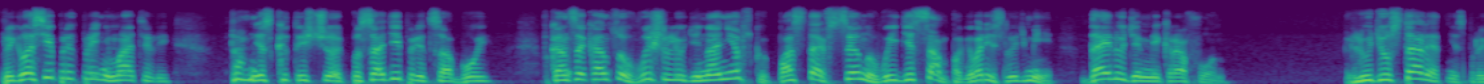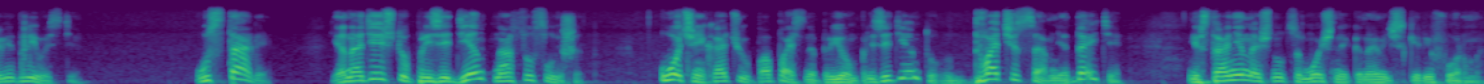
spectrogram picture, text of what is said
Пригласи предпринимателей, там несколько тысяч человек, посади перед собой. В конце концов, вышли люди на Невскую, поставь сцену, выйди сам, поговори с людьми. Дай людям микрофон. Люди устали от несправедливости. Устали. Я надеюсь, что президент нас услышит. Очень хочу попасть на прием президенту. Два часа мне дайте. И в стране начнутся мощные экономические реформы.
